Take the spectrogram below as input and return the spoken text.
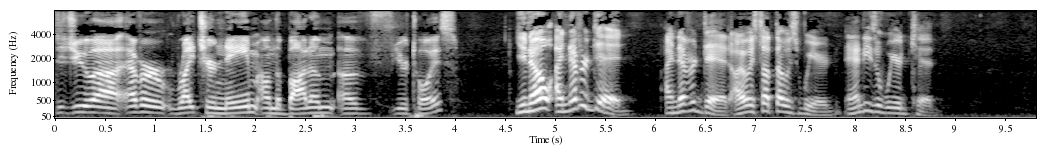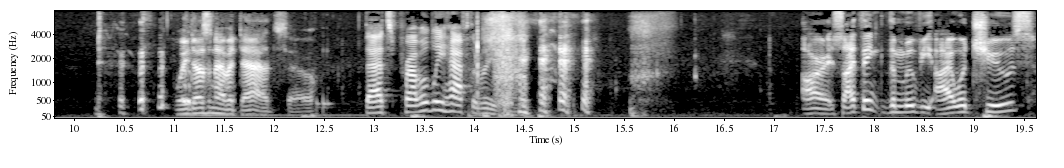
Did you uh, ever write your name on the bottom of your toys? You know, I never did. I never did. I always thought that was weird. Andy's a weird kid. Well, he doesn't have a dad, so. That's probably half the reason. All right, so I think the movie I would choose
